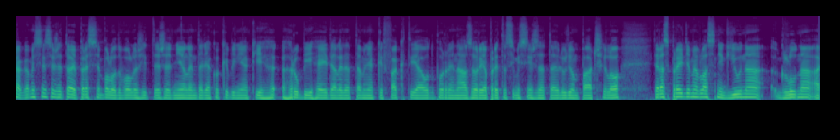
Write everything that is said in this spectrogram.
Tak a myslím si, že to aj presne bolo dôležité, že nie len dať ako keby nejaký hrubý hejt, ale dať tam nejaké fakty a odborné názory a preto si myslím, že sa to aj ľuďom páčilo. Teraz prejdeme vlastne k Juna, k a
